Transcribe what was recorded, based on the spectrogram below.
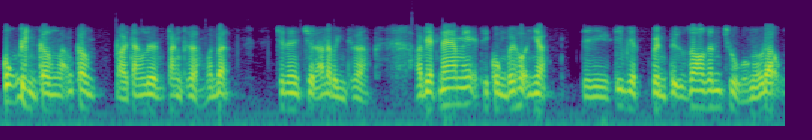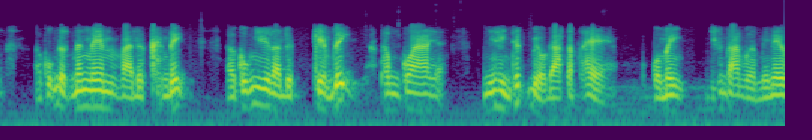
cũng đình công lãng công đòi tăng lương tăng thưởng vân vân. Cho nên chuyện đó là bình thường. Ở Việt Nam ấy thì cùng với hội nhập thì cái việc quyền tự do dân chủ của người lao động ờ, cũng được nâng lên và được khẳng định cũng như là được kiểm định thông qua những hình thức biểu đạt tập thể của mình như chúng ta vừa mới nêu.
